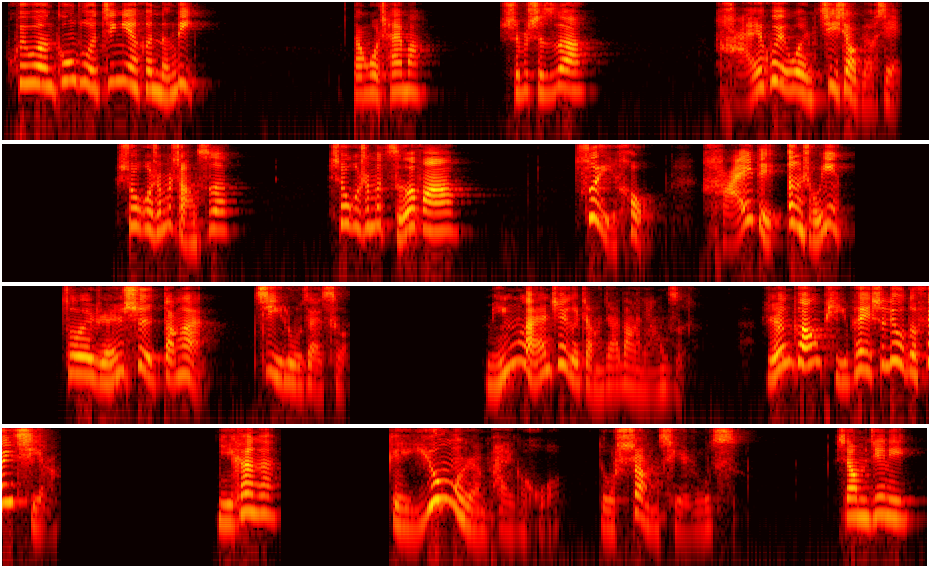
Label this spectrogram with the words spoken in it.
会问工作经验和能力。当过差吗？识不识字啊？还会问绩效表现，受过什么赏赐？受过什么责罚？最后还得摁手印，作为人事档案记录在册。明兰这个掌家大娘子，人岗匹配是溜得飞起啊！你看看，给佣人派个活都尚且如此。项目经理，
